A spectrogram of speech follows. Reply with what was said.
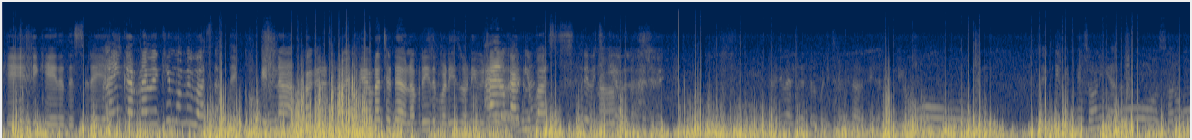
ਖੇਤ ਹੀ ਖੇਤ ਦਿਸ ਰਹੇ ਆ ਐਂ ਕਰਨਾ ਵੇਖੀ ਮੰਮੀ ਬਸ ਦੇਖੋ ਕਿੰਨਾ ਅਗਰ ਡਰੋਇੰਗ ਕੈਮਰਾ ਛੱਡਿਆ ਨਾ ਪ੍ਰੀਤ ਬੜੀ ਸੋਹਣੀ ਵੀਡੀਓ ਐਂ ਕਰਕੇ ਬਸ ਦੇ ਵਿੱਚ ਹਾਂ। ਨਹੀਂ ਆਵਲਾ ਅੱਜ ਮੈਂ ਇੱਧਰ ਬੜੀ ਸੋਹਣੀ ਲੱਗਦੀ ਹੈ ਉਹ ਦੇਖੀ ਕਿੰਨੀ ਸੋਹਣੀ ਆ ਉਹ ਸਰੋਂ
